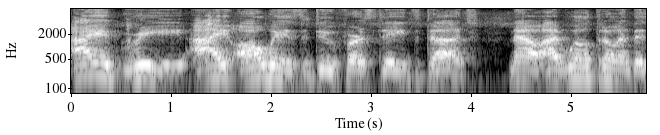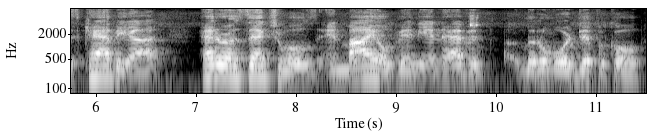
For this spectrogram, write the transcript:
I agree. I always do first dates Dutch. Now, I will throw in this caveat. Heterosexuals, in my opinion, have it a little more difficult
